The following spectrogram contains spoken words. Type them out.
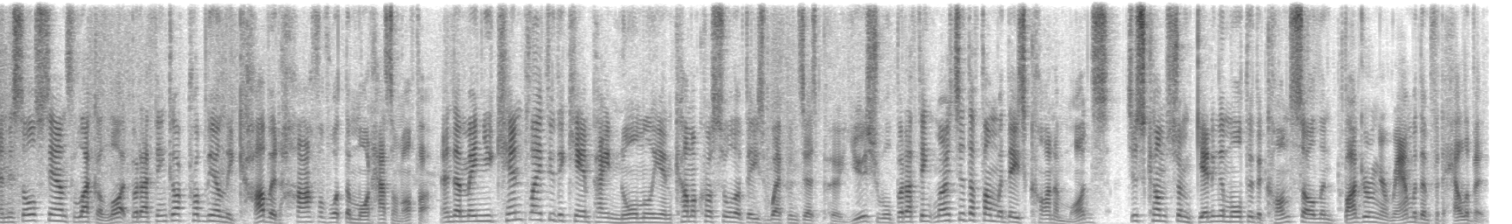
And this all sounds like a lot, but I think I've probably only covered half of what the mod has on offer. And I mean, you can play through the campaign normally and come across all of these weapons as per usual, but I think most of the fun with these kind of mods just comes from getting them all through the console and buggering around with them for the hell of it.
